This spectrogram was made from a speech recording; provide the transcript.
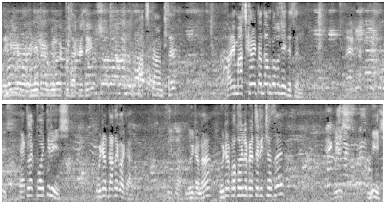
দেখি গরুটাগুলো একটু দেখাই দিই। পাঁচটা আনছে। আর এই মাঝখানেরটার দাম কত চাইতেছেন? এক লাখ পঁয়ত্রিশ। ওইটার দাঁতে কয়টা? দুইটা। না? ওইটা কত হইলে বেচার ইচ্ছা আছে? বিশ। বিশ।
